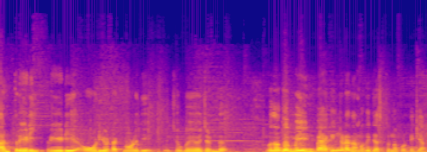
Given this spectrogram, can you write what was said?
and three D three D audio technology വെച്ച് ഉപയോഗിച്ചിട്ടുണ്ട്. അപ്പോൾ നമുക്ക് മെയിൻ പാക്കിംഗ് കൂടെ നമുക്ക് ജസ്റ്റ് ഒന്ന് പൊട്ടിക്കാം.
